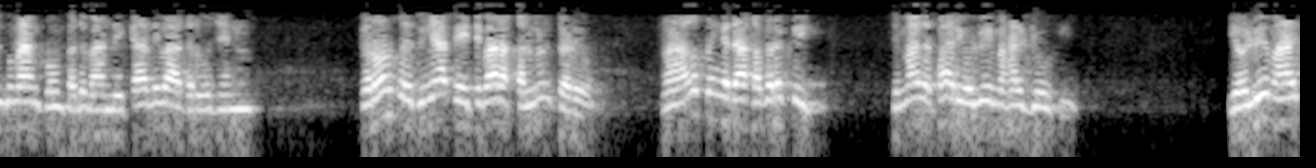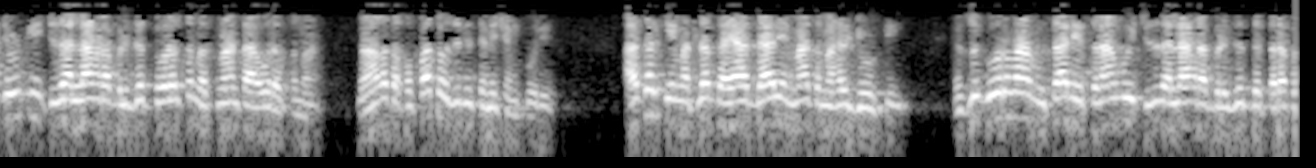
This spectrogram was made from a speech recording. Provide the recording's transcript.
زګمان کوم په د باندې کار دی با دروژن فرعون په دنیا په اعتبار قلمن کړو نو هغه څنګه دا خبره کوي چې ما د پاره ولوي محل جوړ کی یو لوی محل جوړ کی چې الله رب العزت تورسم اسمان ته اورسم نو هغه ته خو پته وزلی ته نشم کولی اصل کې مطلب دا یاد دا دی ما ته محل جوړ کی زه ګورم موسی علی السلام وی چې الله رب العزت د طرف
